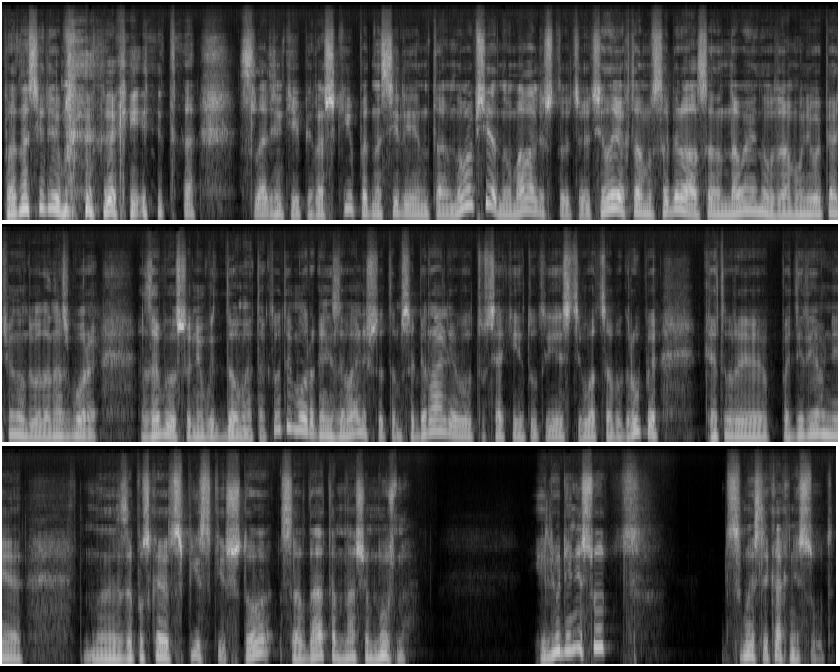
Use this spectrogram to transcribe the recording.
Подносили им какие-то сладенькие пирожки, подносили им там, ну, вообще, ну, мало ли что, человек там собирался на войну, там у него пять минут было на сборы, забыл что-нибудь дома, так тут ему организовали, что там собирали, вот всякие тут есть WhatsApp-группы, которые по деревне запускают списки, что солдатам нашим нужно. И люди несут, в смысле, как несут?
